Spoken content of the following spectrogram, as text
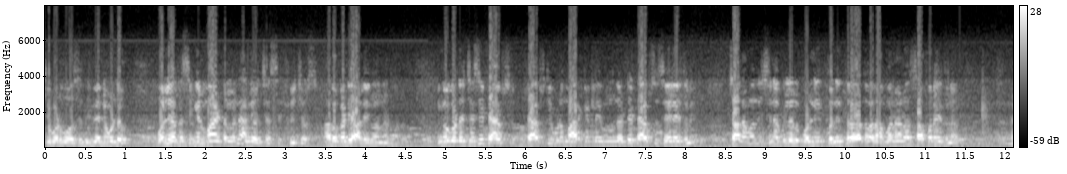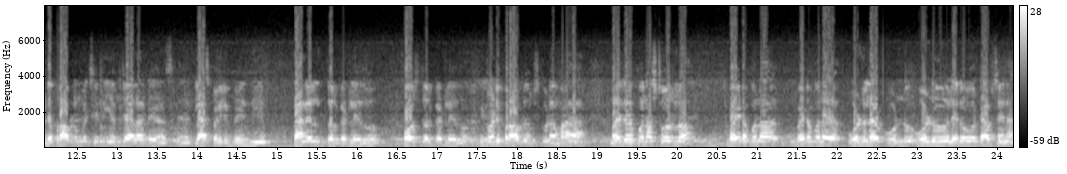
కీబోర్డ్ మౌస్ ఉంది ఇవన్నీ ఉండవు. ఓన్లీ ఒక సింగిల్ మానిటర్లోనే అన్నీ వచ్చేస్తాయి ఫీచర్స్ అదొకటి ఆల్ ఇన్ వన్ అంటారు ఇంకొకటి వచ్చేసి ట్యాబ్స్ ట్యాబ్స్కి ఇప్పుడు మార్కెట్లో ఏముందంటే ట్యాబ్స్ సేల్ అవుతున్నాయి. చాలామంది చిన్నపిల్లలు కొన్ని కొనిన తర్వాత వాళ్ళ అమ్మ నాన్న సఫర్ అవుతున్నారు. అంటే ప్రాబ్లం వచ్చింది ఏం చేయాలంటే గ్లాస్ పగిలిపోయింది ప్యానెల్ దొరకట్లేదు పౌచ్ దొరకట్లేదు. ఇటువంటి ప్రాబ్లమ్స్ కూడా మన మన దగ్గర కొన్న స్టోర్లో బయట కొన్న బయట కొన్న ఓల్డ్ ల్యాబ్ ఓల్డ్ ఓల్డ్ లేదో ట్యాబ్స్ అయినా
